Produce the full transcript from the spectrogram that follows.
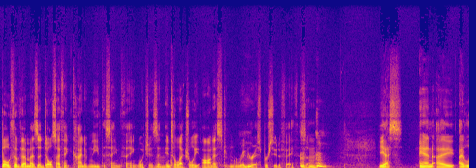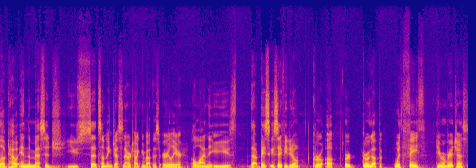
both of them as adults, I think, kind of need the same thing, which is an mm-hmm. intellectually honest and rigorous mm-hmm. pursuit of faith. So, mm-hmm. Yes. And I, I loved how in the message you said something, Jess and I were talking about this earlier, a line that you used that basically said if you don't grow up or growing up with faith, do you remember it, Jess?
